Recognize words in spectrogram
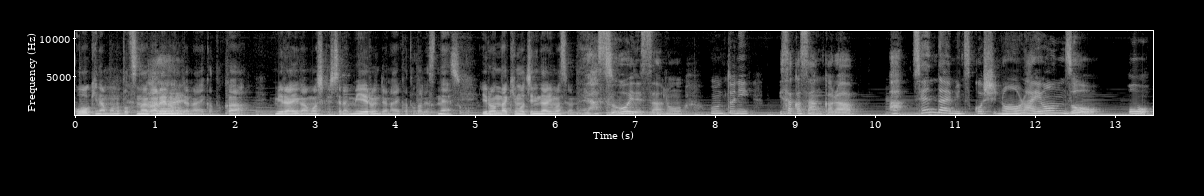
大きなものとつながれるんじゃないかとか、未来がもしかしたら見えるんじゃないかとかですね。いろんな気持ちになりますよね。いやすごいです。あの本当に伊坂さんからあ仙台三越のライオン像を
